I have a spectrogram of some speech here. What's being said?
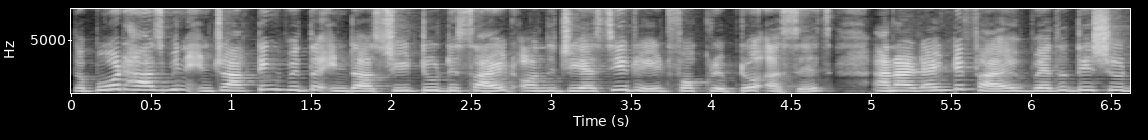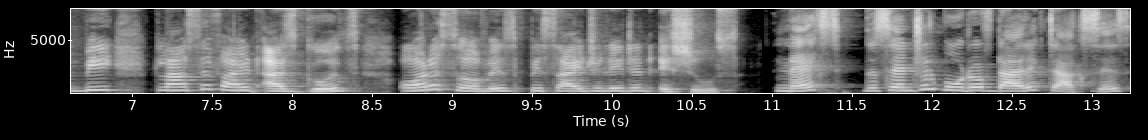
The board has been interacting with the industry to decide on the GST rate for crypto assets and identify whether they should be classified as goods or a service beside related issues. Next, the Central Board of Direct Taxes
